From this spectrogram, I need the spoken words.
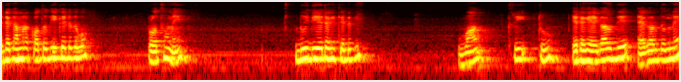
এটাকে আমরা কত দিয়ে কেটে দেব? প্রথমে দুই দিয়ে এটাকে কেটে দিই। ওয়ান থ্রি টু এটাকে এগারো দিয়ে, এগারো দুগুণে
